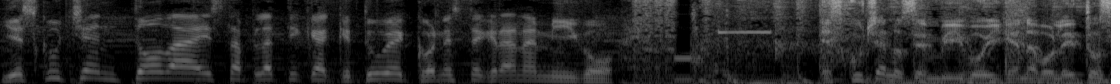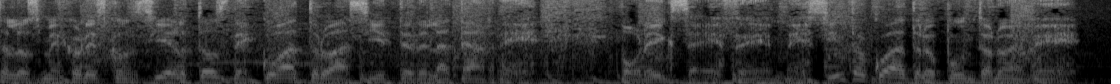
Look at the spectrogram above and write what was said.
y escuchen toda esta plática que tuve con este gran amigo. Escúchanos en vivo y gana boletos a los mejores conciertos de 4 a 7 de la tarde por Exa FM 104.9.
